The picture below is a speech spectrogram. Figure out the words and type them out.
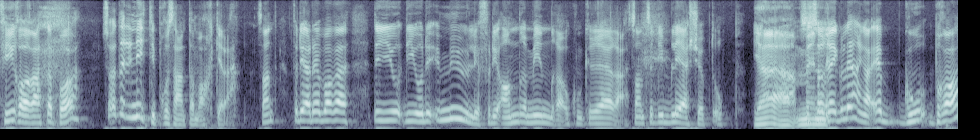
fire år etterpå så hadde de 90 av markedet. Sant? For de, bare, de, de gjorde det umulig for de andre mindre å konkurrere. Sant? Så de ble kjøpt opp. Ja, ja, Så, men så reguleringer er god, bra,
